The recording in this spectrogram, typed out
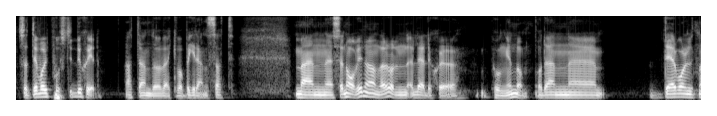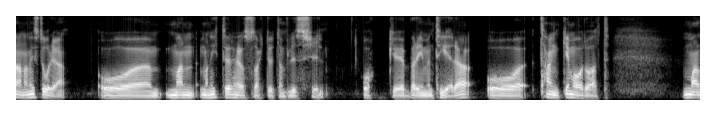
Så det var ett positivt besked att det ändå verkar vara begränsat. Men eh, sen har vi den andra då, den lädersjöpungen då. Och den, eh, där var det en liten annan historia. Och eh, man, man hittade den här som sagt utanför Lysekil och började inventera. Och tanken var då att man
